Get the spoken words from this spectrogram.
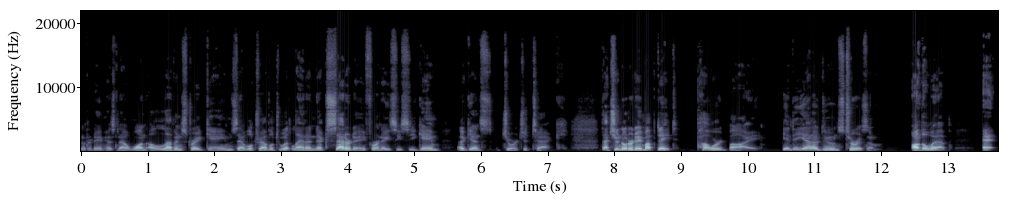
Notre Dame has now won 11 straight games and will travel to Atlanta next Saturday for an ACC game against Georgia Tech. That's your Notre Dame update, powered by Indiana Dunes Tourism on the web at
